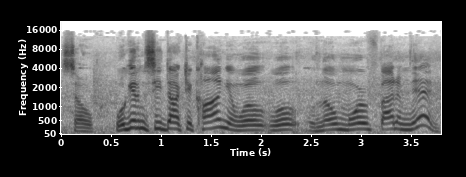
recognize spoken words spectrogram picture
So we'll get him to see Dr. Kang and we'll, we'll, we'll know more about him then.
